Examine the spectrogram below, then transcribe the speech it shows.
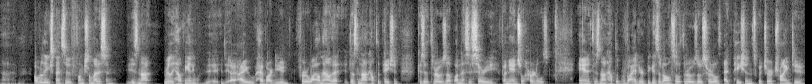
um, overly expensive functional medicine is not really helping anyone. I have argued for a while now that it does not help the patient because it throws up unnecessary financial hurdles. And it does not help the provider because it also throws those hurdles at patients which are trying to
